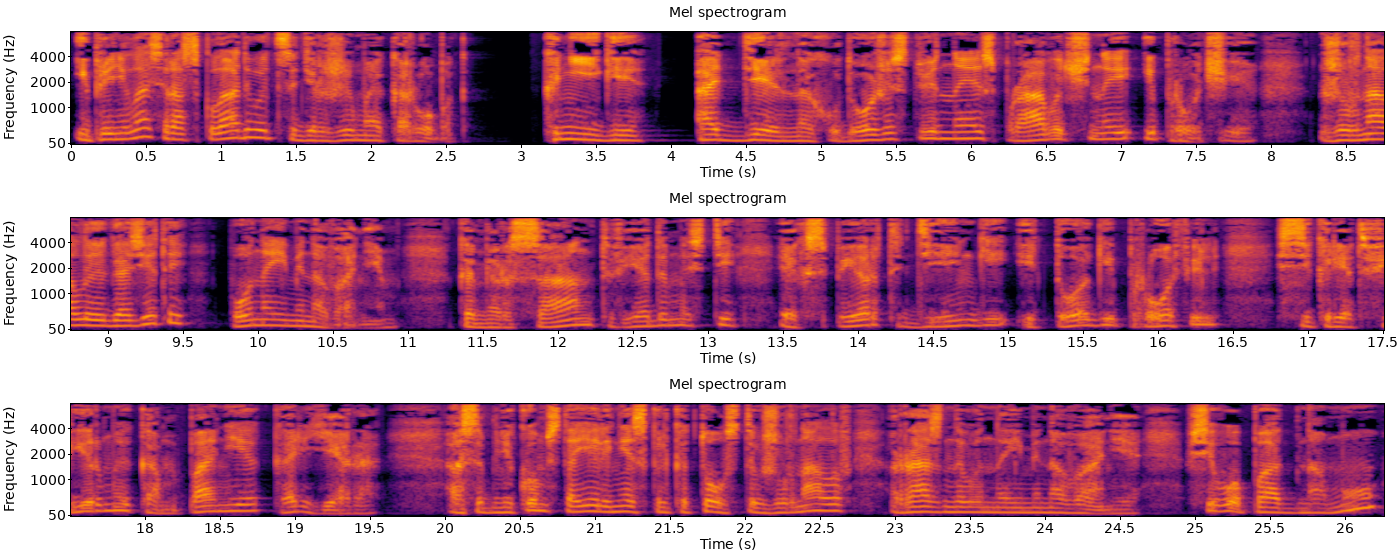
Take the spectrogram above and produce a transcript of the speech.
и принялась раскладывать содержимое коробок. Книги, отдельно художественные, справочные и прочие, журналы и газеты по наименованиям «Коммерсант», «Ведомости», «Эксперт», «Деньги», «Итоги», «Профиль», «Секрет фирмы», «Компания», «Карьера». Особняком стояли несколько толстых журналов разного наименования, всего по одному,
